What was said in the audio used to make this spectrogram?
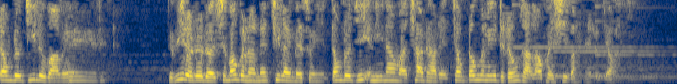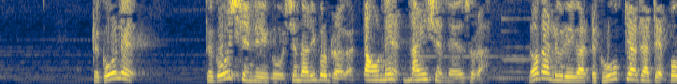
တောင်တုတ်ကြီးလိုပါပဲတဲ့တပည့်တော်တို့တော့ရှင်မောကလန်နဲ့ကြီးလိုက်မယ်ဆိုရင်တောင်တုတ်ကြီးအနီးနားမှာချထားတဲ့ကြောက်တုံးကလေးတုံးစာလောက်ပဲရှိပါတယ်လို့ပြောတကိုးနဲ့ တကိုးရှင်တွေကို ရှင်သာရိပုတ္တရာကတောင်နဲ့နှိုင်းရှင်တယ်ဆိုတာလောကလူတွေကတကိုးပြတတ်တဲ့ပုံ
